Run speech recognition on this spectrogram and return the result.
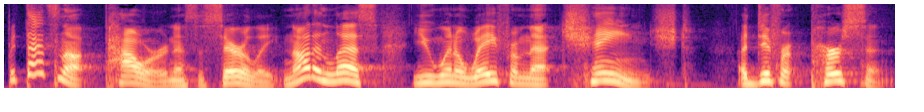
but that's not power necessarily. Not unless you went away from that changed, a different person,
